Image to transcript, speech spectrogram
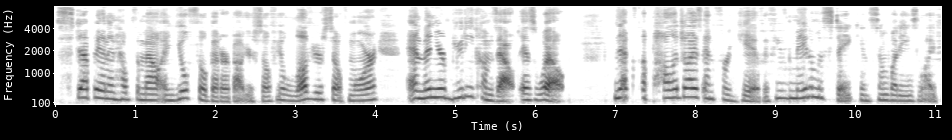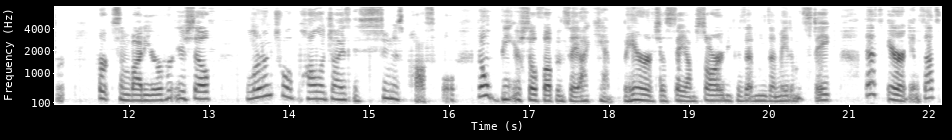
step in and help them out and you'll feel better about yourself. You'll love yourself more and then your beauty comes out as well. Next, apologize and forgive. If you've made a mistake in somebody's life or hurt somebody or hurt yourself, learn to apologize as soon as possible. Don't beat yourself up and say, I can't bear to say I'm sorry because that means I made a mistake. That's arrogance, that's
